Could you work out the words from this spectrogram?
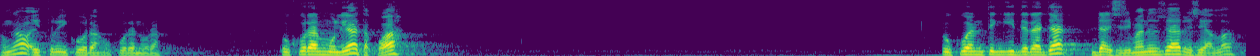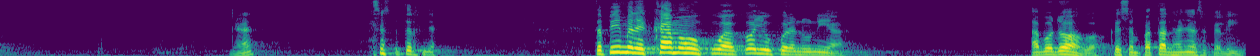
mengawak itu ukuran ukuran orang. Ukuran mulia takwa. Ukuran tinggi derajat dari sisi manusia dari sisi Allah. Ya. Seterusnya. Tapi mereka mau kuat kau ukuran dunia. Abodoh kau, kesempatan hanya sekali.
